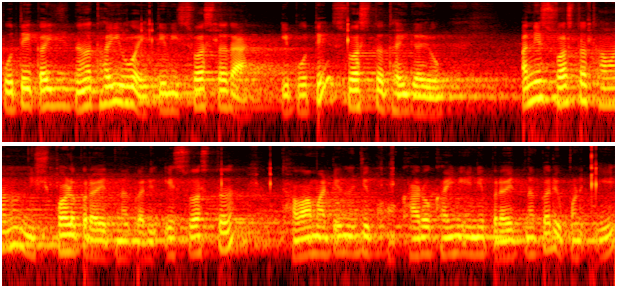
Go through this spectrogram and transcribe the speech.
પોતે કંઈ ન થયું હોય તેવી સ્વસ્થતા એ પોતે સ્વસ્થ થઈ ગયો. અને સ્વસ્થ થવાનો નિષ્ફળ પ્રયત્ન કર્યો. એ સ્વસ્થ થવા માટેનો જે ખોખારો ખાઈને એને પ્રયત્ન કર્યો, પણ એ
